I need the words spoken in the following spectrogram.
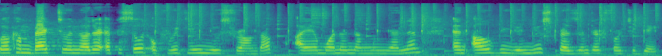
Welcome back to another episode of Weekly News Roundup. I am Wan-o Nangmung Yanlem and I'll be your news presenter for today.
